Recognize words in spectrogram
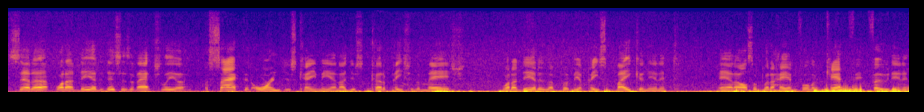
set up. What I did, this isn't actually a, a sack that oranges came in. I just cut a piece of the mesh. What I did is I put me a piece of bacon in it and I also put a handful of cat food in it.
